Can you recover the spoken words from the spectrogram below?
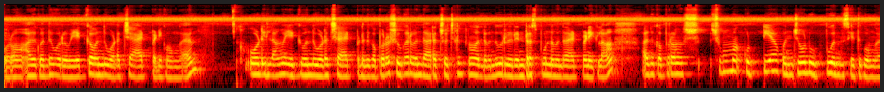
போகிறோம் அதுக்கு வந்து ஒரு எக்கை வந்து உடச்சி ஆட் பண்ணிக்கோங்க. ஓடு இல்லாமல் எக் வந்து உடச்சி ஆட் பண்ணதுக்கப்புறம் சுகர் வந்து அரைச்சி வச்சுருந்தோம். அதில் வந்து ஒரு ரெண்டரை ஸ்பூன் வந்து ஆட் பண்ணிக்கலாம். அதுக்கப்புறம் சும்மா குட்டியாக கொஞ்சோண்டு உப்பு வந்து சேர்த்துக்கோங்க.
